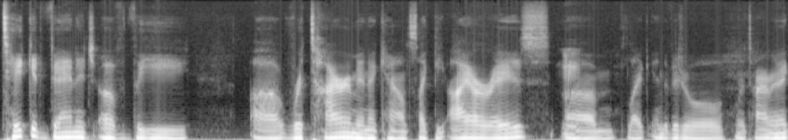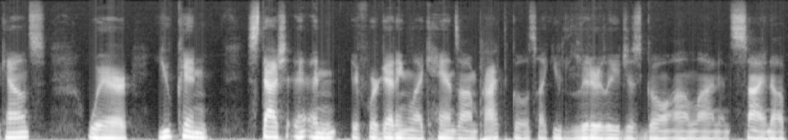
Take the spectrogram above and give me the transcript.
take advantage of the uh, retirement accounts, like the IRAs, um, like individual retirement accounts, where you can stash. And, and if we're getting like hands-on practical, it's like you literally just go online and sign up,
